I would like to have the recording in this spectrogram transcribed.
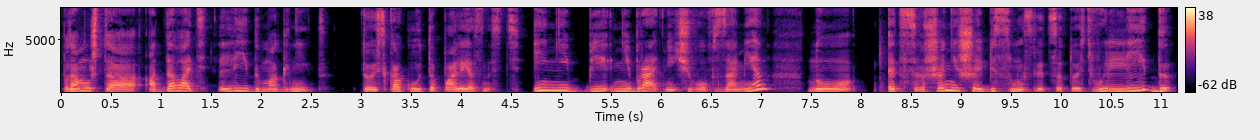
Потому что отдавать лид-магнит, то есть какую-то полезность, и не, би, не брать ничего взамен, но это совершеннейшая бессмыслица. То есть вы лид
